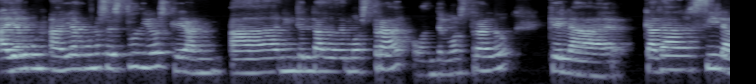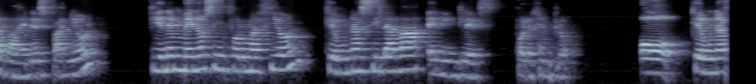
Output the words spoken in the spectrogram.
hay, algún, hay algunos estudios que han, han, intentado demostrar o han demostrado que la, cada sílaba en español tiene menos información que una sílaba en inglés, por ejemplo, o que una,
